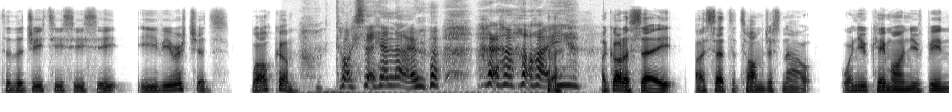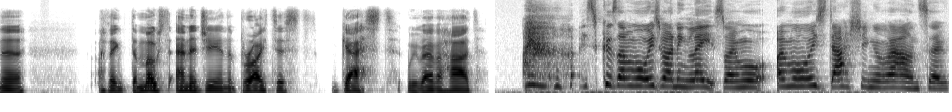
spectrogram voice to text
to the GTCC, Evie Richards. Welcome. Do I say hello? Hi. I gotta say, I said to Tom just now, when you came on, you've been the, I think, the most energy and the brightest guest we've ever had. it's because I'm always running late, so I'm al- I'm always dashing around. So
